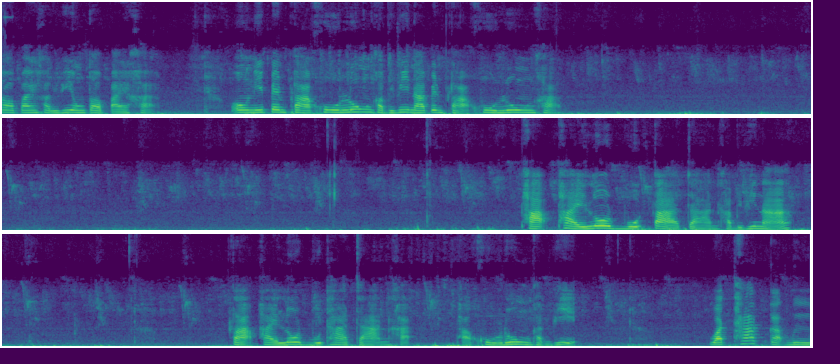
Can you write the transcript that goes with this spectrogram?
ต่อไปค่ะพี่พี่องค์ต่อไปค่ะ องค์นี้เป็นพระครูลุ่งค่ะพี่พี่นะเป็นพระครูลุ่งค่ะ พระไพโรธบุตาจารย์ค่ะพี่ๆนะ พระไพโรธบุทาจารย์ค่ะ พระครูรุ่งค่ะพี่พี่ วัดท่ากระบือ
